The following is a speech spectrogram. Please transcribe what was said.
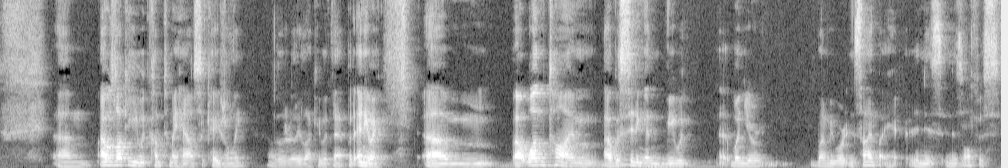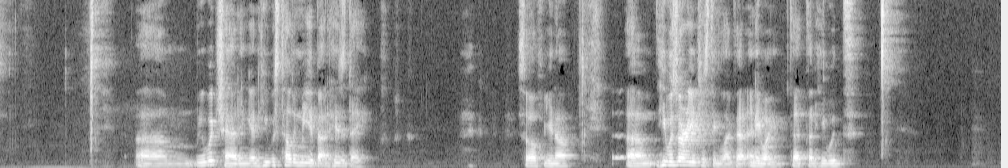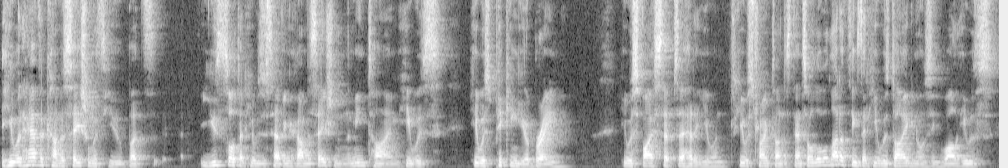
Um, I was lucky he would come to my house occasionally. I was really lucky with that. But anyway, um, at one time I was sitting and we would uh, when you're when we were inside by in his in his office. Um, we were chatting and he was telling me about his day. So you know, um, he was very interesting like that. Anyway, that that he would he would have a conversation with you, but you thought that he was just having a conversation. In the meantime, he was he was picking your brain. He was five steps ahead of you, and he was trying to understand. So there were a lot of things that he was diagnosing while he was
